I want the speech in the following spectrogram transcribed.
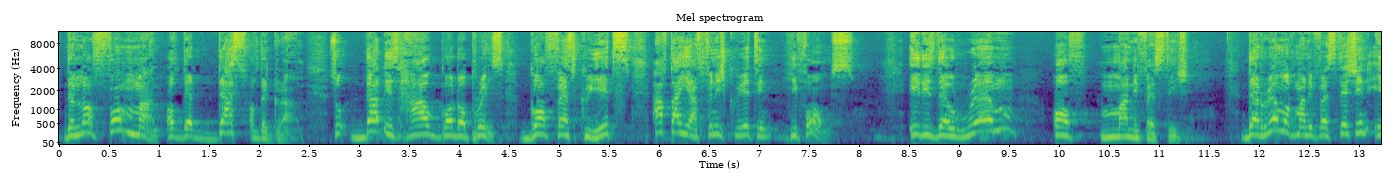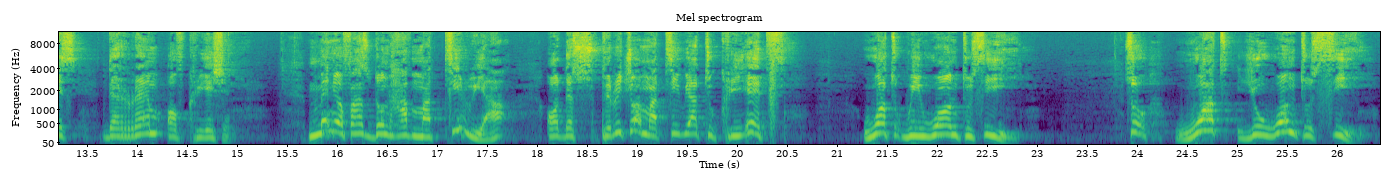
The Lord formed man of the dust of the ground. So that is how God operates. God first creates. After he has finished creating, he forms. It is the realm of manifestation. The realm of manifestation is the realm of creation. Many of us don't have material or the spiritual material to create what we want to see. So, what you want to see,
